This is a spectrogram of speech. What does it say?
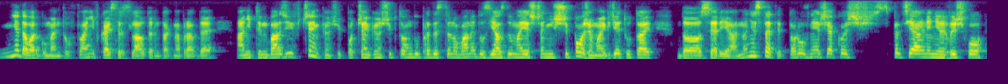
nie dał argumentów ani w Kaiserslautern tak naprawdę, ani tym bardziej w Championship. Po Championship to on był predestynowany do zjazdu na jeszcze niższy poziom, a gdzie tutaj do Serie A? No niestety, to również jakoś specjalnie nie wyszło,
